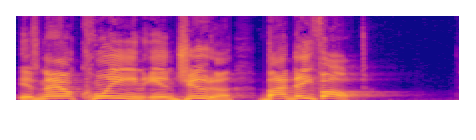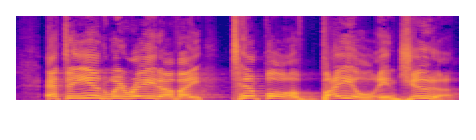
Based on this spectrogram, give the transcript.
is now queen in Judah by default. At the end, we read of a temple of Baal in Judah.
